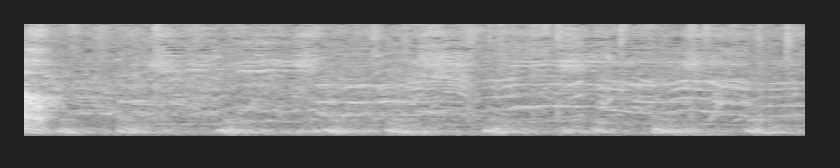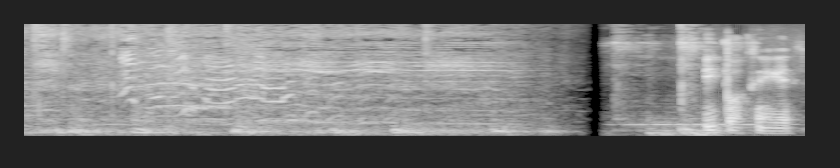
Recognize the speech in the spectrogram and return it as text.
Oh. Beatboxing, I guess.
